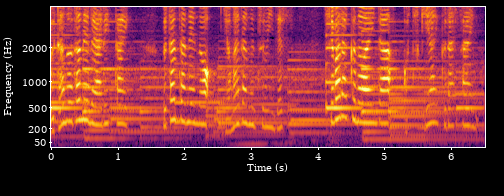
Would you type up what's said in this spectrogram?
歌の種でありたい。歌種の山田睦美です。しばらくの間お付き合いください。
